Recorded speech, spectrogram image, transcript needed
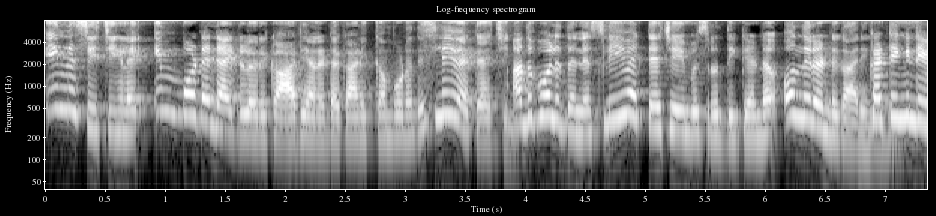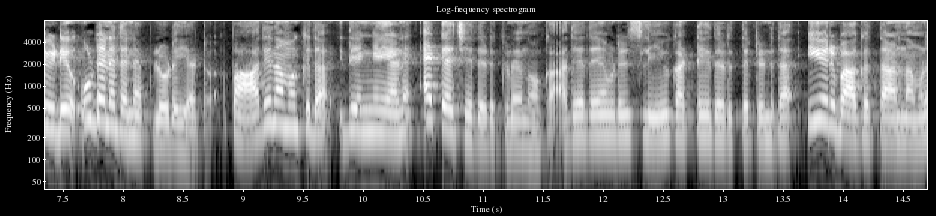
ഇന്ന് സ്റ്റിച്ചിങ്ങിലെ ഇമ്പോർട്ടന്റ് ആയിട്ടുള്ള ഒരു കാര്യമാണ് കേട്ടോ കാണിക്കാൻ പോകുന്നത്. സ്ലീവ് അറ്റാച്ചിങ് അതുപോലെ തന്നെ സ്ലീവ് അറ്റാച്ച് ചെയ്യുമ്പോൾ ശ്രദ്ധിക്കേണ്ട ഒന്ന് രണ്ട് കാര്യം കട്ടിങ്ങിന്റെ വീഡിയോ ഉടനെ തന്നെ അപ്ലോഡ് ചെയ്യാം കേട്ടോ അപ്പോൾ ആദ്യം നമുക്ക് ഇതാ ഇത് എങ്ങനെയാണ് അറ്റാച്ച് ചെയ്തെടുക്കണമെന്ന് നോക്കാം. അതായത് നമ്മുടെ ഒരു സ്ലീവ് കട്ട് ചെയ്തെടുത്തിട്ടുണ്ട്. ഈ ഒരു ഭാഗത്താണ് നമ്മൾ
